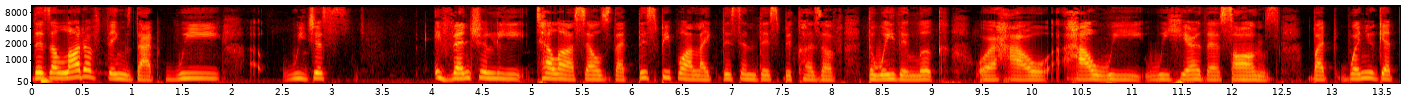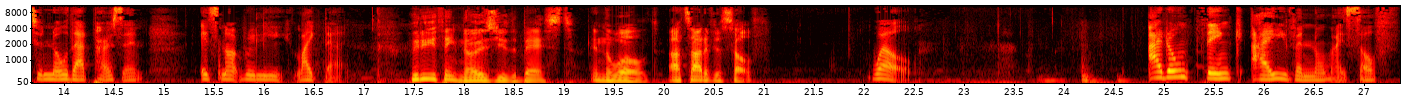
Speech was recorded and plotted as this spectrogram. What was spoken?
there's a lot of things that we we just eventually tell ourselves that these people are like this and this because of the way they look or how how we we hear their songs. But when you get to know that person it's not really like that. Who do you think knows you the best in the world outside of yourself? well i don't think i even know myself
